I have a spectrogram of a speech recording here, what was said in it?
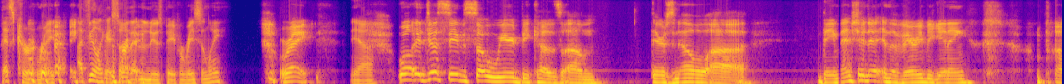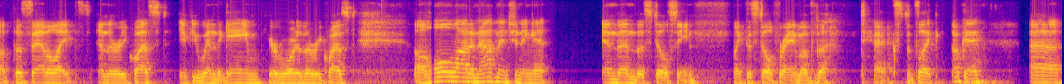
that's current right, Right. I feel like I saw that in the newspaper recently right. yeah Well, it just seems so weird because um, there's no. Uh, they mentioned it in the very beginning about the satellites and the request. If you win the game, you're rewarded the request. A whole lot of not mentioning it, and then the still scene, like the still frame of the text. It's like, okay, uh,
